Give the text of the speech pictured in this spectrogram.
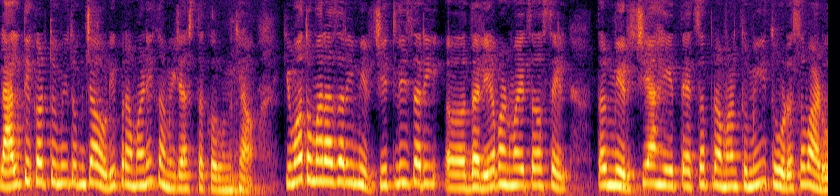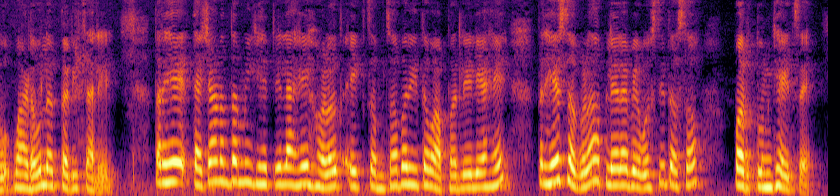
लाल तिखट तुम्ही तुमच्या आवडीप्रमाणे कमी जास्त करून घ्या. किंवा तुम्हाला जरी मिरचीतली जरी दलिया बनवायचं असेल तर मिरची आहे त्याचं प्रमाण तुम्ही थोडंसं वाढव वाढवलं तरी चालेल. तर हे त्याच्यानंतर मी घेतलेलं आहे हळद एक चमचाभर इथं वापरलेली आहे. तर हे सगळं आपल्याला व्यवस्थित असं परतून घ्यायचं आहे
